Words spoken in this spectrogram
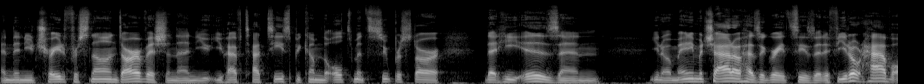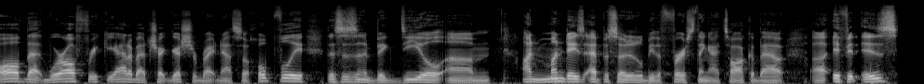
and then you trade for Snell and Darvish, and then you you have Tatis become the ultimate superstar that he is, and you know, Manny Machado has a great season. If you don't have all of that, we're all freaking out about Trent Grisham right now. So hopefully this isn't a big deal. Um, on Monday's episode, it'll be the first thing I talk about. Uh, if it is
